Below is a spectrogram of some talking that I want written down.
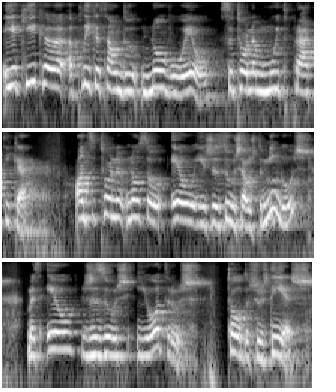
É aqui que a aplicação do novo eu se torna muito prática, onde se torna não só eu e Jesus aos domingos, mas eu, Jesus e outros todos os dias.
